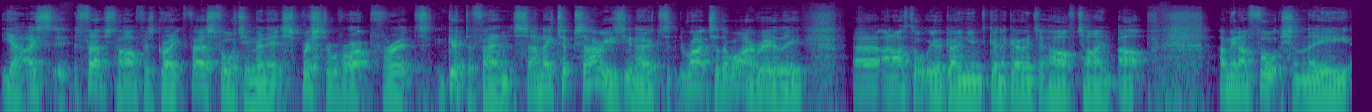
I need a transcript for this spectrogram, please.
Yeah, I, first half was great. First 40 minutes, Bristol were up for it. Good defence, and they took Sarries, you know, to, right to the wire, really. Uh, and I thought we were going in, going to go into half time up. I mean, unfortunately,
